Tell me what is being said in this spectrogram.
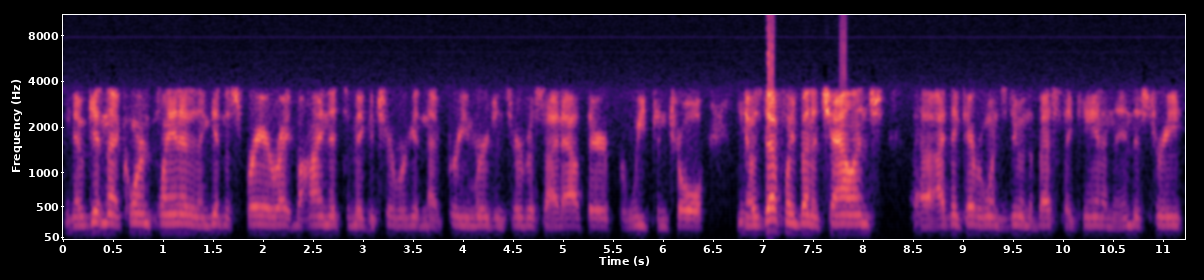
you know, getting that corn planted and then getting the sprayer right behind it to making sure we're getting that pre-emergence herbicide out there for weed control. You know, it's definitely been a challenge. Uh, I think everyone's doing the best they can in the industry.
